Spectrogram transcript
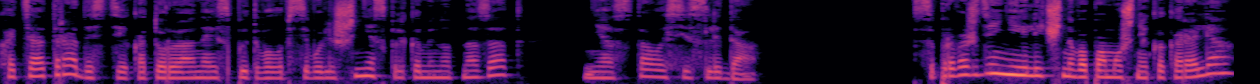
хотя от радости, которую она испытывала всего лишь несколько минут назад, не осталось и следа. В сопровождении личного помощника короля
